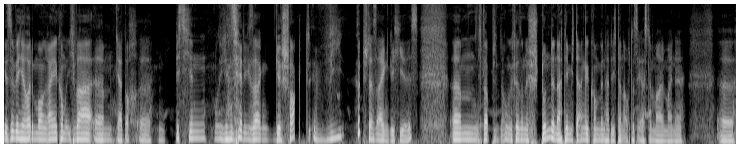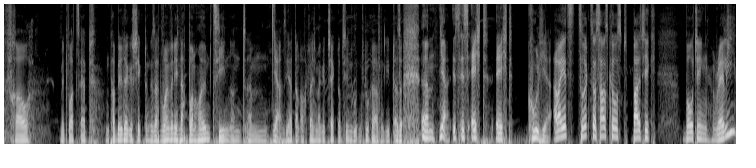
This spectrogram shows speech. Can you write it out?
Jetzt sind wir hier heute Morgen reingekommen und ich war ähm, ja doch äh, ein bisschen, muss ich ganz ehrlich sagen, geschockt, wie hübsch das eigentlich hier ist. Ähm, ich glaube, ungefähr so eine Stunde nachdem ich da angekommen bin, hatte ich dann auch das erste Mal meine äh, Frau mit WhatsApp ein paar Bilder geschickt und gesagt, wollen wir nicht nach Bornholm ziehen? Und ähm, ja, sie hat dann auch gleich mal gecheckt, ob sie einen guten Flughafen gibt. Also ähm, ja, es ist echt, echt cool hier. Aber jetzt zurück zur South Coast Baltic Boating Rally.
